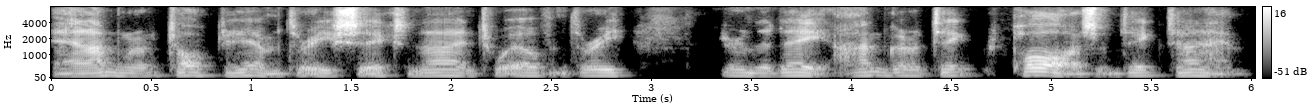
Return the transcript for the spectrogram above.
And I'm going to talk to Him 3, 6, 9, 12, and 3 during the day. I'm going to take pause and take time.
